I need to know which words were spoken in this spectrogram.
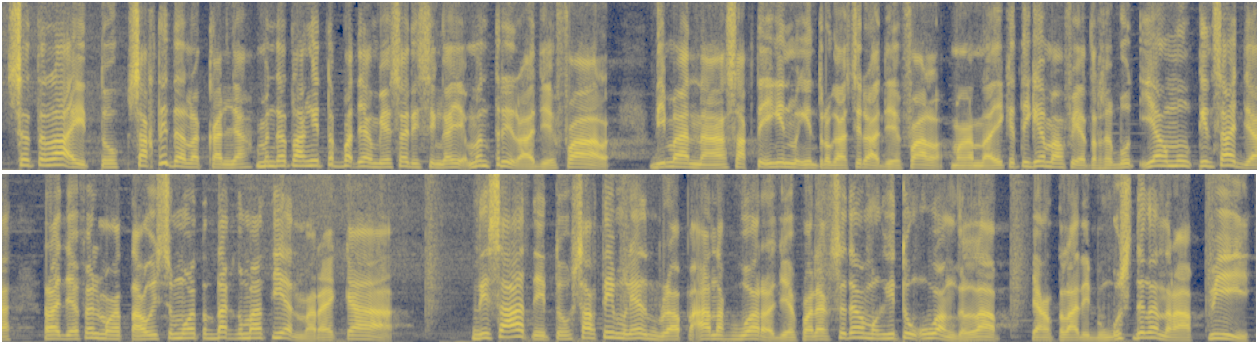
Setelah itu, Sakti dan rekannya mendatangi tempat yang biasa disinggahi menteri Rajeval, di mana Sakti ingin menginterogasi Rajeval mengenai ketiga mafia tersebut yang mungkin saja Rajeval mengetahui semua tentang kematian mereka. Di saat itu, Sakti melihat beberapa anak buah Raja Val yang sedang menghitung uang gelap yang telah dibungkus dengan rapi.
